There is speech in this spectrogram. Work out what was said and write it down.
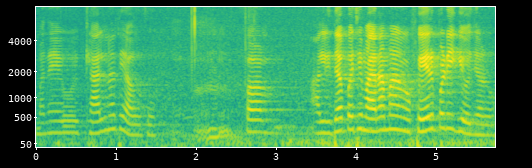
મને એવો ખ્યાલ નથી આવતો. પણ આ લીધા પછી મારામાં ફેર પડી ગયો જરો?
